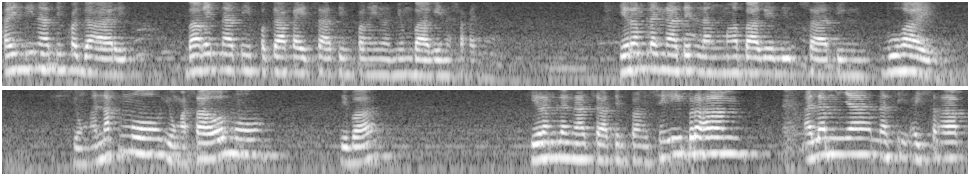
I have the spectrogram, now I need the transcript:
ay hindi natin pag-aari. Bakit natin pagkakait sa ating Panginoon yung bagay na sa Kanya? Hiram lang natin lang mga bagay dito sa ating buhay. Yung anak mo, yung asawa mo, di ba? Hiram lang natin sa ating Panginoon. Si Abraham, alam niya na si Isaac,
